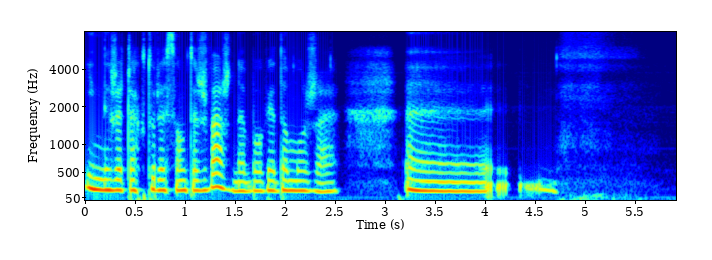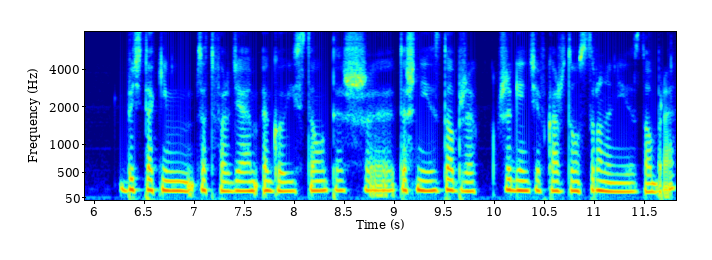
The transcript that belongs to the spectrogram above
innych rzeczach, które są też ważne, bo wiadomo, że być takim zatwardziałym egoistą też, e, też nie jest dobrze. Przegięcie w każdą stronę nie jest dobre.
